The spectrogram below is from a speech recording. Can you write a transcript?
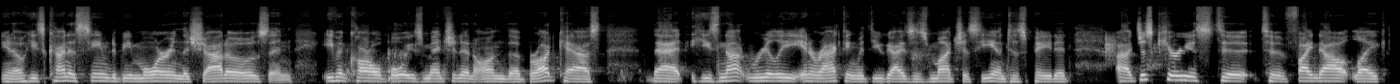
You know, he's kind of seemed to be more in the shadows, and even Karl Boyes mentioned it on the broadcast that he's not really interacting with you guys as much as he anticipated. Uh, just curious to to find out like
